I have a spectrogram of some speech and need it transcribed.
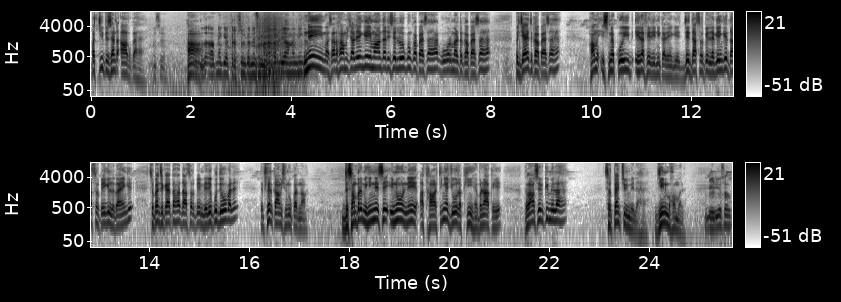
पच्चीस परसेंट आपका है। अच्छा। हाँ। मतलब आपने क्या करप्शन करने से मना कर दिया हमें नहीं नहीं सर हम चलेंगे ईमानदारी से। लोगों का पैसा है गवर्नमेंट का पैसा है पंचायत का पैसा है। हम इसमें कोई हेरा फेरी नहीं करेंगे। जो दस रुपये लगेंगे, दस रुपये की लगाएँगे। सरपंच कहता है, दस रुपये मेरे को दो वाले तो फिर काम शुरू करना। दिसंबर महीने से इन्होंने अथॉरिटियाँ जो रखी हैं बना के, गुलाम सेवक की मिला है, सरपंच भी मिला है जीन मोहम्मद। वीडियो साहब?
